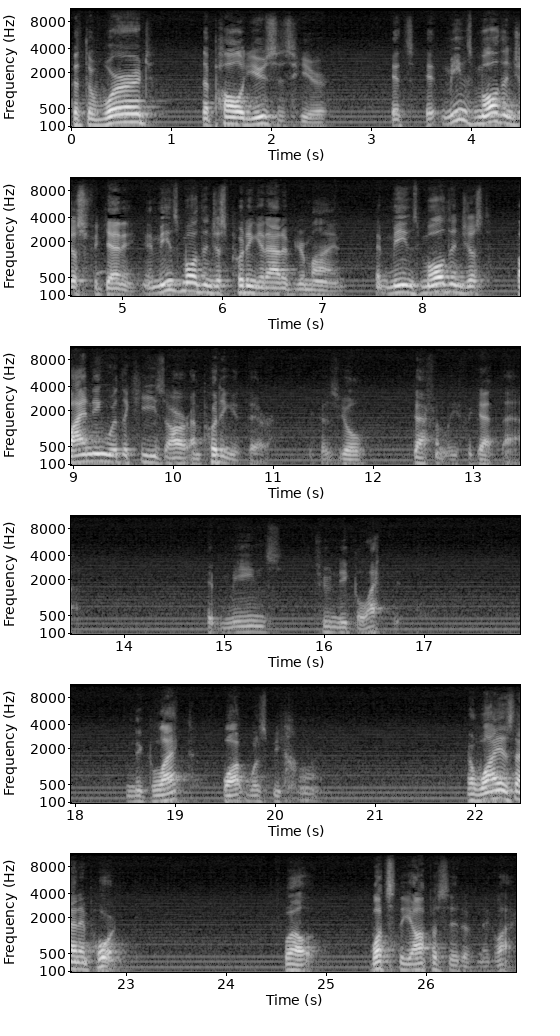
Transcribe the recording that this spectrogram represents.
But the word that Paul uses here it's, it means more than just forgetting. It means more than just putting it out of your mind. It means more than just finding where the keys are and putting it there, because you'll definitely forget that. It means to neglect it. Neglect what was behind. Now, why is that important? Well, what's the opposite of neglect?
